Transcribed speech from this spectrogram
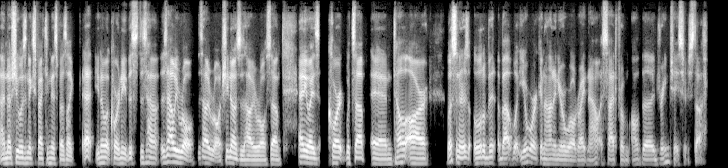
I know she wasn't expecting this, but I was like, eh, you know what, Courtney, this, this is how this is how we roll. This is how we roll. She knows this is how we roll. So, anyways, Court, what's up? And tell our listeners a little bit about what you're working on in your world right now, aside from all the Dream Chaser stuff.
